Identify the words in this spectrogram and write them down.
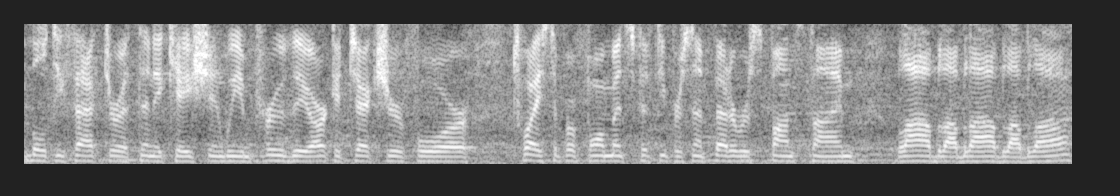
multi-factor authentication. We improved the architecture for twice the performance, 50% better response time, blah, blah, blah, blah, blah.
